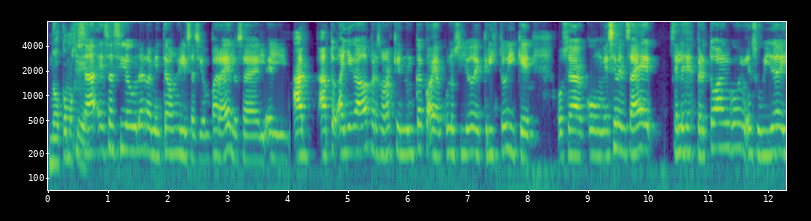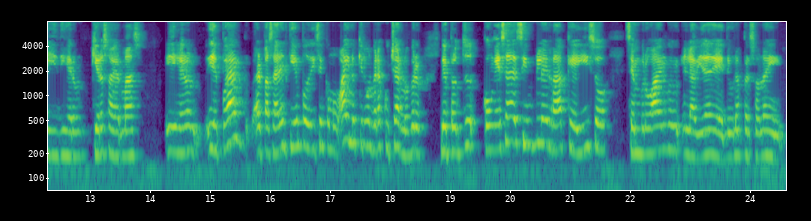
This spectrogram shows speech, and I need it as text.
No como Quizá que... esa ha sido una herramienta de evangelización para él, o sea, él, ha, ha, llegado a personas que nunca habían conocido de Cristo y que o sea, con ese mensaje se les despertó algo en, su vida y dijeron, quiero saber más. Y dijeron, y después al, pasar el tiempo dicen como, ay, no quiero volver a escucharlo, pero de pronto con esa simple rap que hizo, sembró algo en, la vida de, de una persona y,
